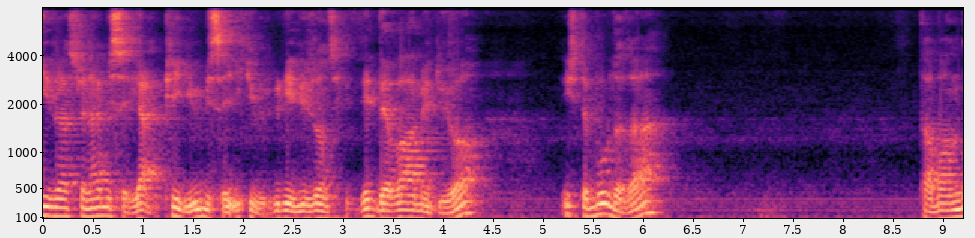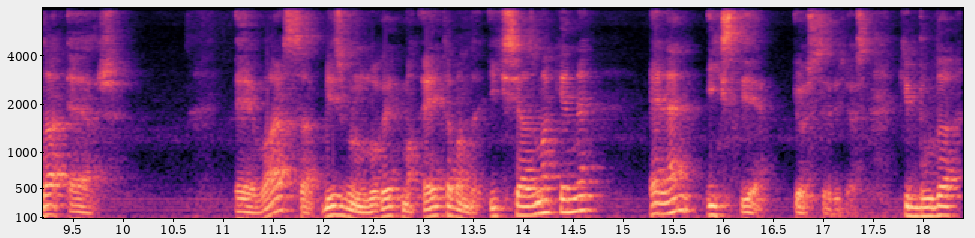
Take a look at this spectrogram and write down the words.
İrrasyonel bir sayı yani pi gibi bir sayı 2,718 diye devam ediyor. İşte burada da tabanda eğer e varsa biz bunu logaritma e tabanında x yazmak yerine ln x diye göstereceğiz. Ki burada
